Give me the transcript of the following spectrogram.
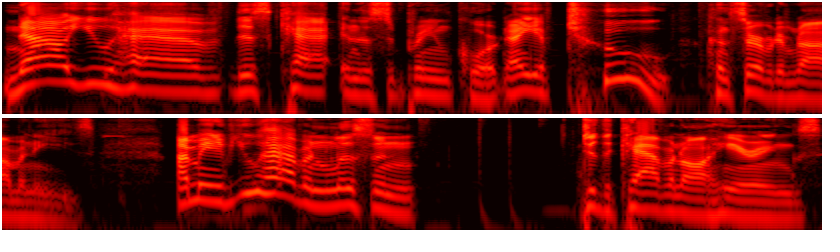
now you have this cat in the supreme court now you have two conservative nominees i mean if you haven't listened to the kavanaugh hearings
